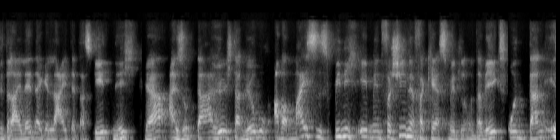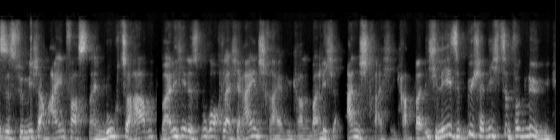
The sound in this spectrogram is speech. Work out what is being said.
drei Länder geleitet. Das geht nicht. Ja, also da höre ich dann Hörbuch. Aber meistens bin ich eben in verschiedenen Verkehrsmitteln unterwegs und dann ist es für mich am einfachsten, ein Buch zu haben, weil ich in das Buch auch gleich reinschreiben kann, weil ich anstreichen kann, weil ich lese Bücher nicht zum Vergnügen.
